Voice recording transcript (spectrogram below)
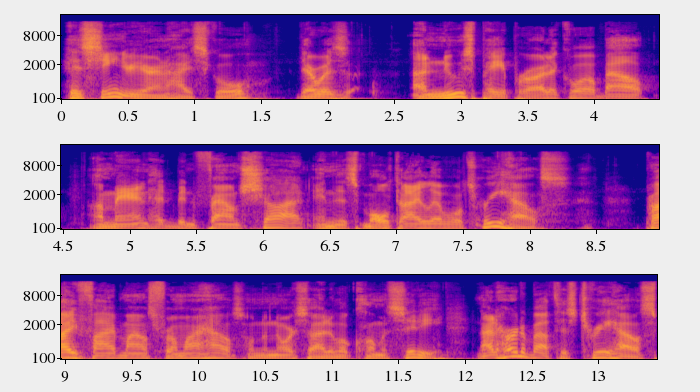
his senior year in high school. There was a newspaper article about a man had been found shot in this multi-level treehouse probably five miles from our house on the north side of Oklahoma City. And I'd heard about this treehouse.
